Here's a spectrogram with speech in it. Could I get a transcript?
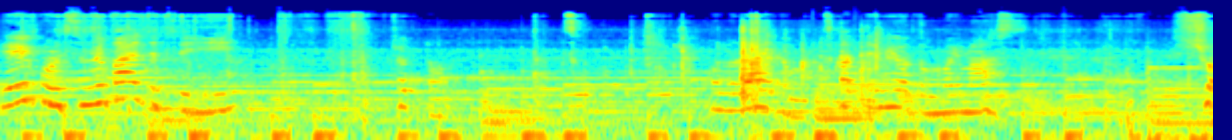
えー、これ詰め替えてっていい？ちょっと。このライトも使ってみようと思います。しょ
